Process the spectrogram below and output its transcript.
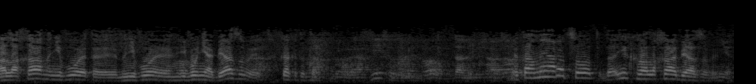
Аллаха на него это, на него э, его не обязывает. Как это так? Это Амиарацот, да, их Аллаха обязывает. Нет.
